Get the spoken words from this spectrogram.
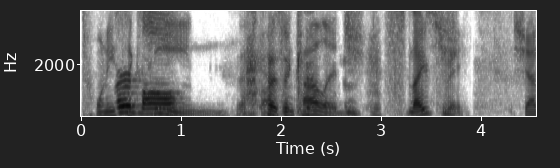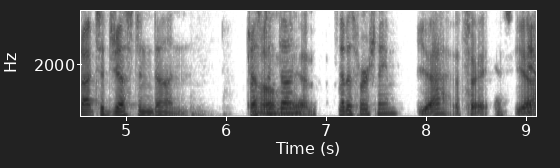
2016, That was a Boston College. one. Sniped me. Shout out to Justin Dunn. Justin Oh, Dunn? man. Is that his first name? Yeah, that's right. Yes. Yeah. Yeah.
